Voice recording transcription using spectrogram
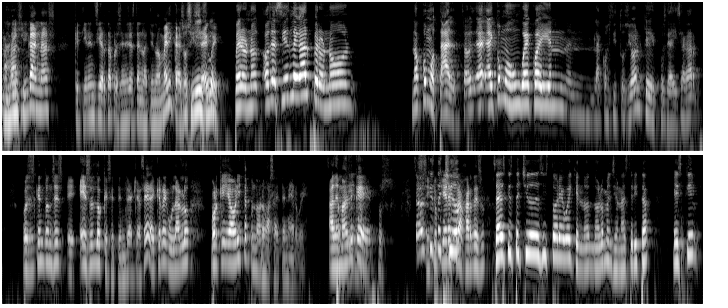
Ajá, sí. mexicanas que tienen cierta presencia hasta en Latinoamérica. Eso sí, Sí, sé, sí. Pero no, o sea, sí es legal, pero no, no como tal, ¿sabes? Hay, hay como un hueco ahí en, en la constitución que pues de ahí se agarra. Pues es que entonces eh, eso es lo que se tendría que hacer. Hay que regularlo porque ahorita pues no lo vas a detener, güey. Además sí, de que, pues, ¿Sabes si qué tú está quieres chido? trabajar de eso. ¿Sabes qué está chido de esa historia, güey? Que no, no lo mencionaste ahorita. Es que,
